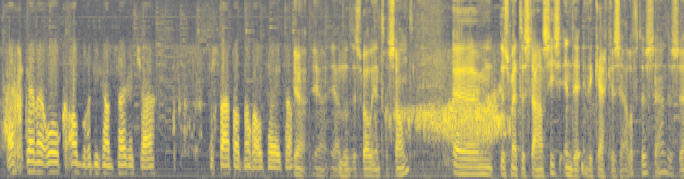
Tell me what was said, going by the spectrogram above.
herkennen ook. Anderen die gaan zeggen, ja, bestaat dat nog altijd. Hè? Ja, ja, ja, dat is wel interessant. Um, dus met de staties in de, in de kerken zelf dus. Hè. dus uh,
